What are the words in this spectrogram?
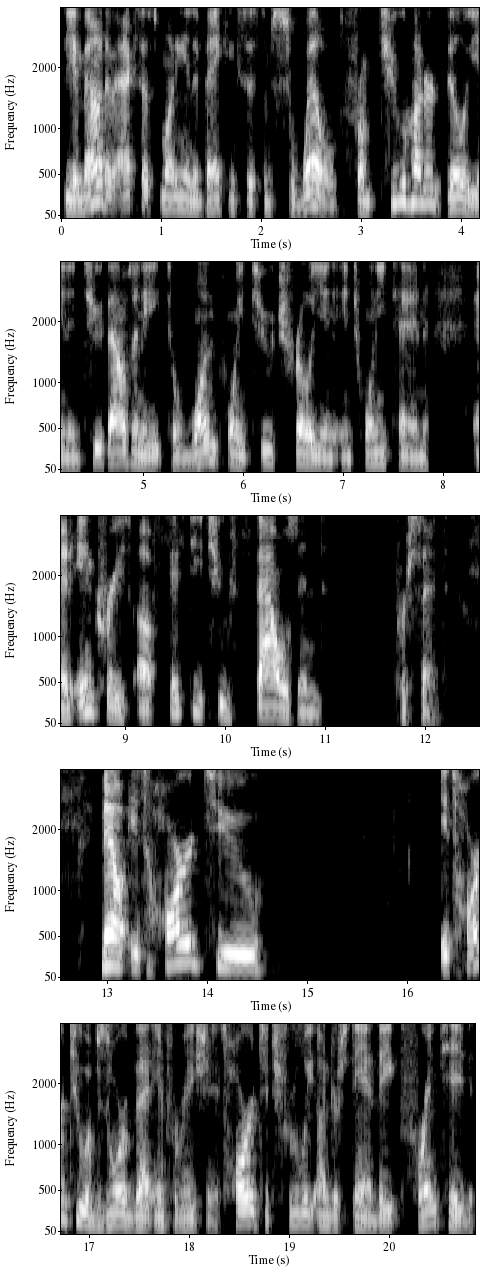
The amount of excess money in the banking system swelled from 200 billion in 2008 to 1.2 trillion in 2010, an increase of 52,000 percent. Now, it's hard to it's hard to absorb that information. It's hard to truly understand. They printed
